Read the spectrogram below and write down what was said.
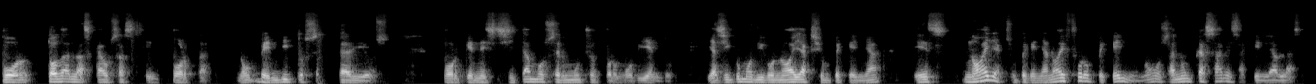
por todas las causas que importan, ¿no? Bendito sea Dios, porque necesitamos ser muchos promoviendo. Y así como digo, no hay acción pequeña, es, no hay acción pequeña, no hay foro pequeño, ¿no? O sea, nunca sabes a quién le hablas.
